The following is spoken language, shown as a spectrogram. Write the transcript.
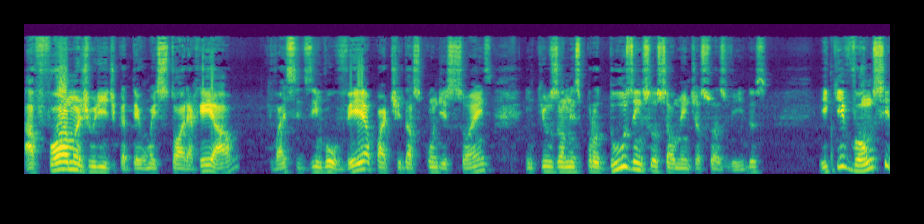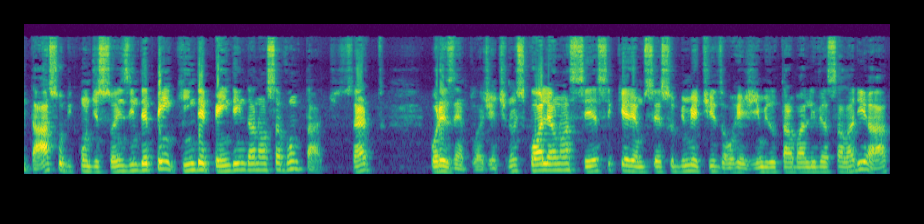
a forma jurídica tem uma história real que vai se desenvolver a partir das condições em que os homens produzem socialmente as suas vidas e que vão se dar sob condições que independem da nossa vontade, certo? Por exemplo, a gente não escolhe ao nascer se queremos ser submetidos ao regime do trabalho livre assalariado,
